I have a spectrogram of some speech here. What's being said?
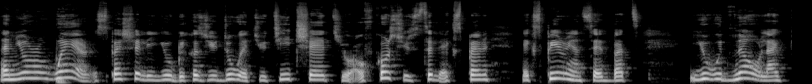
And you're aware, especially you, because you do it, you teach it, you, of course, you still exper- experience it, but you would know like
